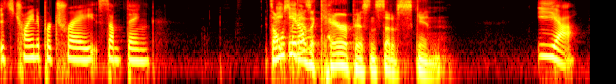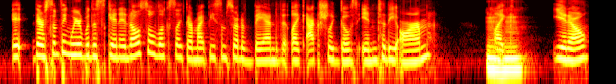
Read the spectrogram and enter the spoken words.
it's trying to portray something It's almost It- like it it has a carapace instead of skin. Yeah. It there's something weird with the skin. It also looks like there might be some sort of band that like actually goes into the arm. Like, mm-hmm. you know?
